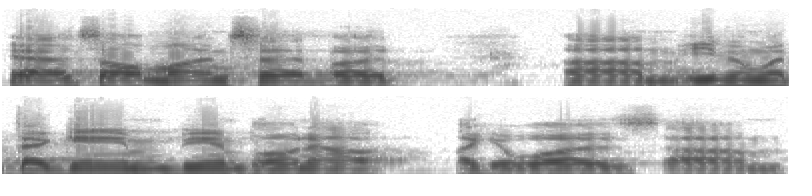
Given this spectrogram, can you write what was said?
Yeah, it's all mindset. But um, even with that game being blown out like it was, um,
